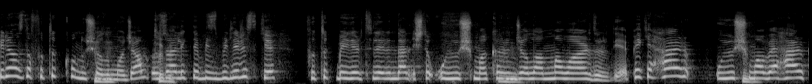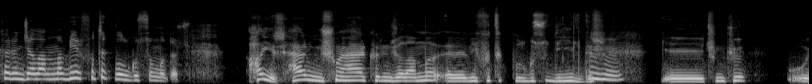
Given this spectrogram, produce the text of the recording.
Biraz da fıtık konuşalım hocam. Özellikle biz biliriz ki fıtık belirtilerinden işte uyuşma, karıncalanma vardır diye. Peki her uyuşma ve her karıncalanma bir fıtık bulgusu mudur? Hayır, her uyuşma, her karıncalanma e, bir fıtık bulgusu değildir. E, çünkü e,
